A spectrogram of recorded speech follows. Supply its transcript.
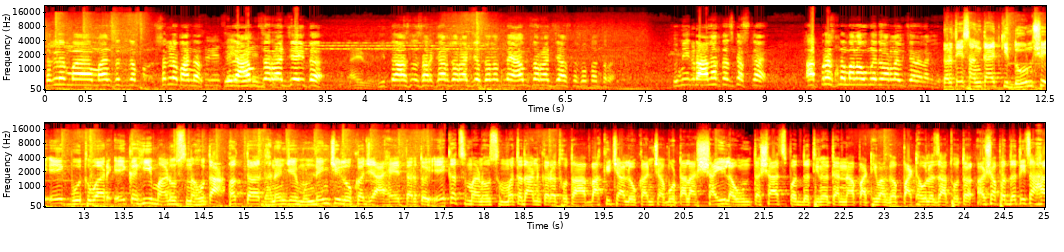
सगळे मा- माणसं तिथं सगळं ते आमचं राज्य आहे इथं. इथं असलं सरकारचं राज्य चालत नाही आमचं राज्य असतं स्वतंत्र. तुम्ही इकडे आलातच कस काय? हा प्रश्न मला उमेदवाराला विचारायला लागले. तर ते सांगतायत की दोनशे एक बूथवर एकही माणूस नव्हता. फक्त धनंजय मुंडेंची लोक जे आहेत तर तो एकच माणूस मतदान करत होता. बाकीच्या लोकांच्या बोटाला शाई लावून तशाच पद्धतीनं त्यांना पाठीमागं पाठवलं जात होतं. अशा पद्धतीचा हा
